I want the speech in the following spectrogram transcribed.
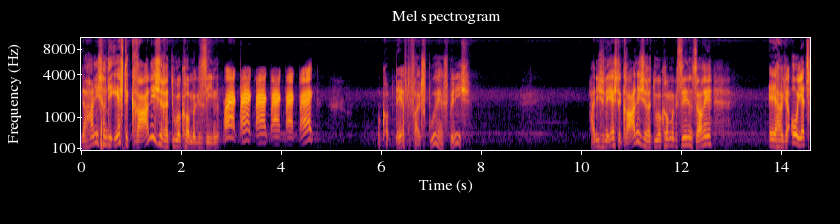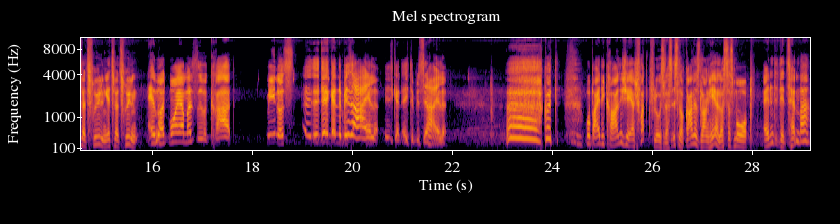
da habe ich schon die erste kranische Retour kommen gesehen. Back, back, back, back, back, back. Wo kommt der auf der falschen Spur her? Spinne ich? Hatte ich schon die erste kranische Retour gesehen, sorry. Ich habe gesagt, oh, jetzt wird's Frühling, jetzt wird's Frühling. Ey, heute Morgen mal 7 Grad. Minus. Der kann ein bisschen heilen. Ich kann echt ein bisschen heilen. Ah, gut. Wobei die Kranische erst fortgeflossen, das ist noch gar nicht so lange her. Lass das mal Ende Dezember,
